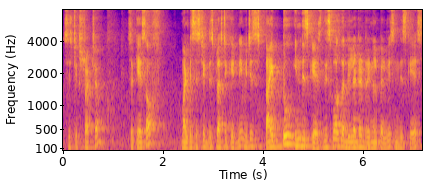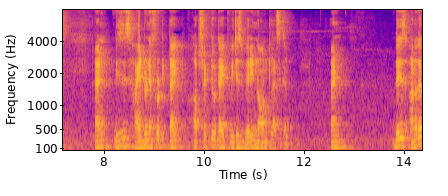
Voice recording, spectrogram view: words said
cystic structure. It's a case of multicystic dysplastic kidney which is type 2 in this case this was the dilated renal pelvis in this case and this is hydronephrotic type obstructive type which is very non-classical and there is another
